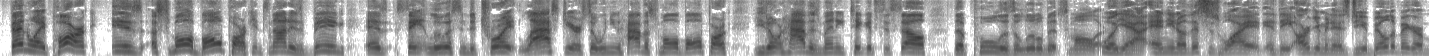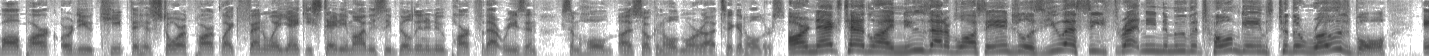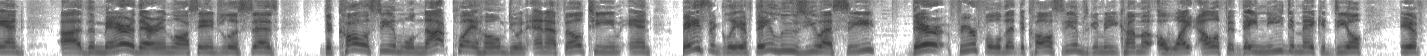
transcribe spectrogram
Fenway Park is a small ballpark. It's not as big as St. Louis and Detroit last year. So when you have a small ballpark, you don't have as many tickets to sell. The pool is a little bit smaller. Well, yeah, and you know this is why the argument is: do you build a bigger ballpark or do you keep the historic park like Fenway, Yankee Stadium? Obviously, building a new park for that reason, some hold uh, so it can hold more uh, ticket holders. Our next headline: news out of Los Angeles: USC threatening to move its home games to the Rose Bowl and uh, the mayor there in Los Angeles says the Coliseum will not play home to an NFL team, and basically, if they lose USC, they're fearful that the Coliseum is going to become a, a white elephant. They need to make a deal. If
